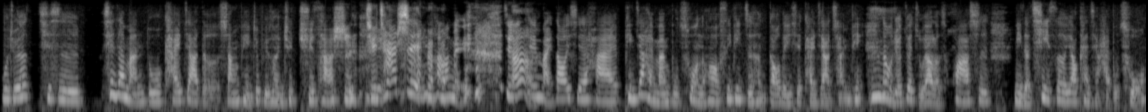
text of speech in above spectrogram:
我觉得其实现在蛮多开价的商品，就比如说你去屈擦式、去擦拭康擦美，其实啊可以买到一些还评价还蛮不错，然后 CP 值很高的一些开价产品。嗯那我觉得最主要的话是你的气色要看起来还不错。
